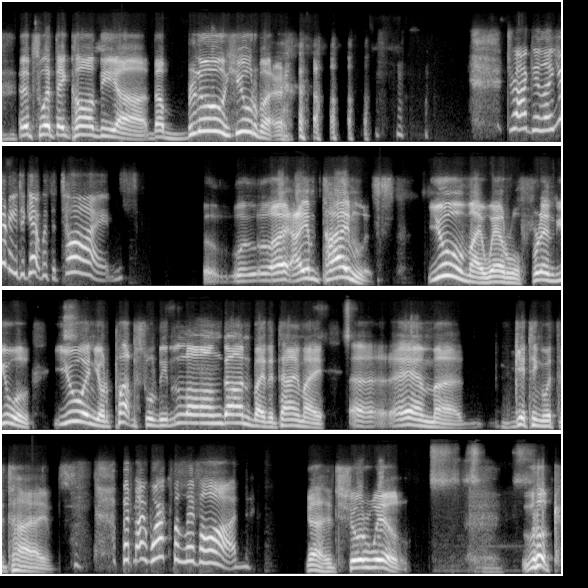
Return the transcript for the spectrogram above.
it's what they call the uh, the blue humor. Dracula, you need to get with the times. Well, I, I am timeless. You, my werewolf friend, you will, you and your pups will be long gone by the time I uh, am uh, getting with the times. But my work will live on. Yeah, it sure will. Look,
